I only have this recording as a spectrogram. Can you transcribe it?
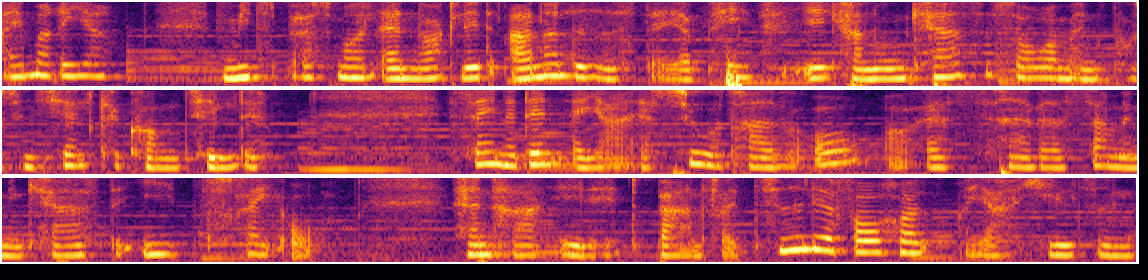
Hej Maria. Mit spørgsmål er nok lidt anderledes, da jeg pt. ikke har nogen kærestesorger, men potentielt kan komme til det. Sagen er den, at jeg er 37 år og er, har været sammen med min kæreste i tre år. Han har et, et barn fra et tidligere forhold, og jeg har hele tiden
